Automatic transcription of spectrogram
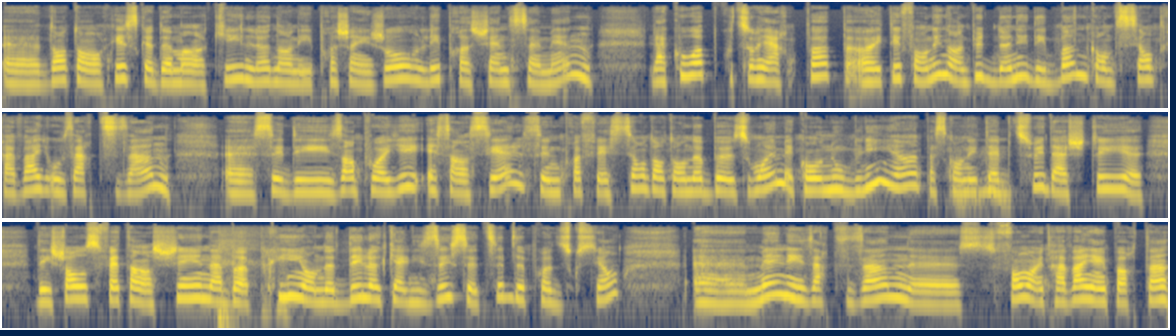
dont on risque de manquer là, dans les prochains jours, les prochaines semaines. La coop Couturière Pop a été fondée dans le but de donner des bonnes conditions de travail aux artisanes. C'est des employés essentiels. C'est une profession dont on a besoin, mais qu'on oublie, hein, parce qu'on est habitué d'acheter des choses faites en Chine à bas prix. On a délocalisé ce type de production. Euh, mais les artisanes euh, font un travail important.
